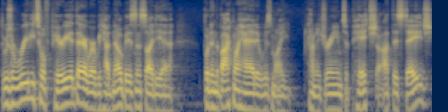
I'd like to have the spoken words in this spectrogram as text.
there was a really tough period there where we had no business idea. But in the back of my head, it was my kind of dream to pitch at this stage.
